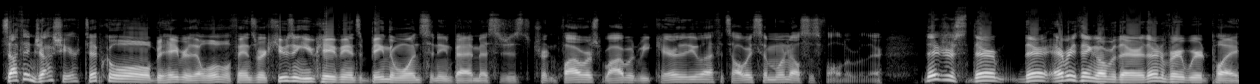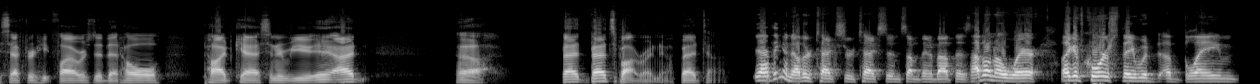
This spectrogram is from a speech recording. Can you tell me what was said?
Seth and Josh here. Typical behavior that Louisville fans are accusing UK fans of being the ones sending bad messages to Trenton Flowers. Why would we care that he left? It's always someone else's fault over there. They're just they're they're everything over there. They're in a very weird place after he, Flowers did that whole podcast interview. I, uh, Bad bad spot right now. Bad time. Yeah, I think another texter texted in something about this. I don't know where. Like, of course, they would uh, blame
